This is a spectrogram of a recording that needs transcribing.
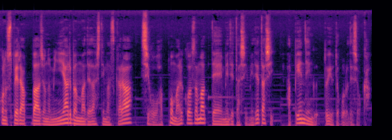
このスペルアップバージョンのミニアルバムまで出していますから、四方八方丸く収まって、めでたしめでたし、ハッピーエンディングというところでしょうか。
